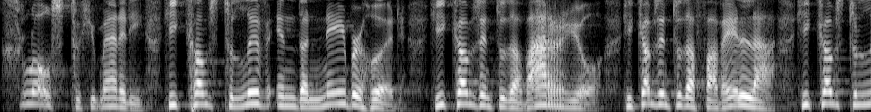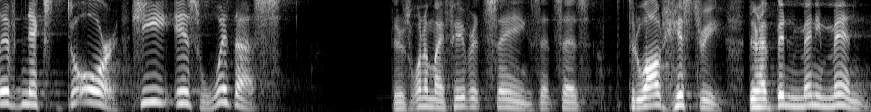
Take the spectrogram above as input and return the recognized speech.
close to humanity. He comes to live in the neighborhood. He comes into the barrio. He comes into the favela. He comes to live next door. He is with us. There's one of my favorite sayings that says, Throughout history, there have been many men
